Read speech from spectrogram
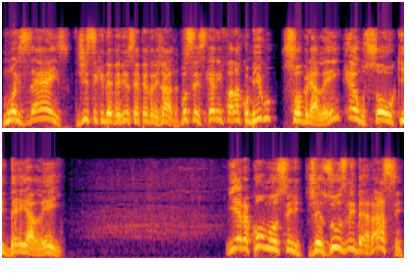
Moisés disse que deveria ser apedrejada. Vocês querem falar comigo sobre a lei? Eu sou o que dei a lei. E era como se Jesus liberasse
